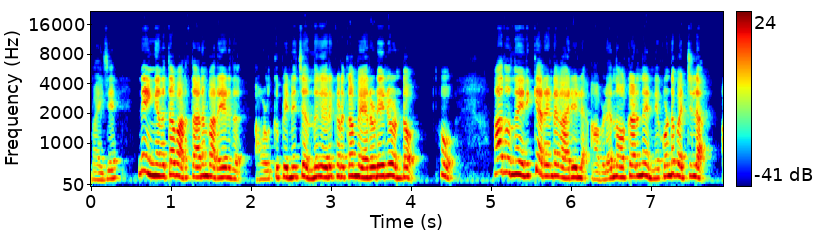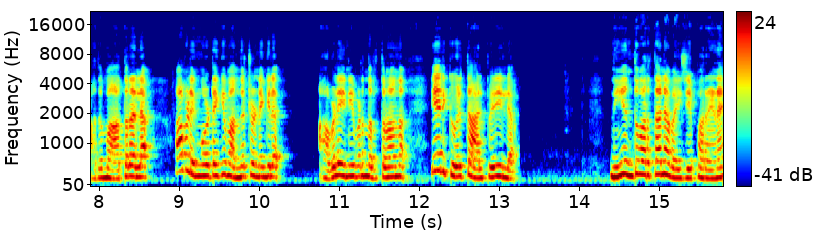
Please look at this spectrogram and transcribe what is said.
വൈജയ് നീ ഇങ്ങനത്തെ വർത്താനം പറയരുത്. അവൾക്ക് പിന്നെ ചെന്ന് കയറി കിടക്കാൻ വേറെ എവിടെയെങ്കിലും ഉണ്ടോ? ഓ അതൊന്നും എനിക്കറിയേണ്ട കാര്യമില്ല. അവളെ നോക്കാനൊന്നും എന്നെ കൊണ്ട് പറ്റില്ല. അത് മാത്രമല്ല അവൾ ഇങ്ങോട്ടേക്ക് വന്നിട്ടുണ്ടെങ്കിൽ അവളെ ഇനി ഇവിടെ നിർത്തണമെന്ന് എനിക്കൊരു താല്പര്യമില്ല. നീ എന്ത് വർത്താനാ വൈജയ് പറയണേ?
